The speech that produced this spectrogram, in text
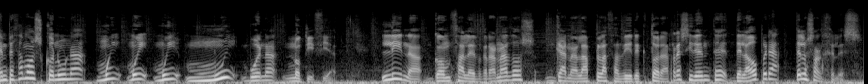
Empezamos con una muy, muy, muy, muy buena noticia. Lina González Granados gana la plaza directora residente de la Ópera de Los Ángeles.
